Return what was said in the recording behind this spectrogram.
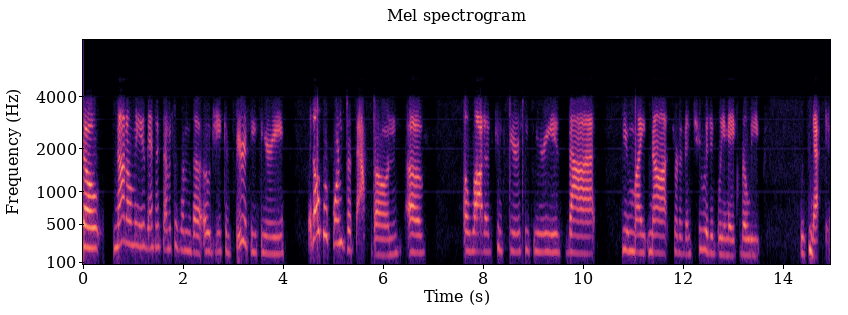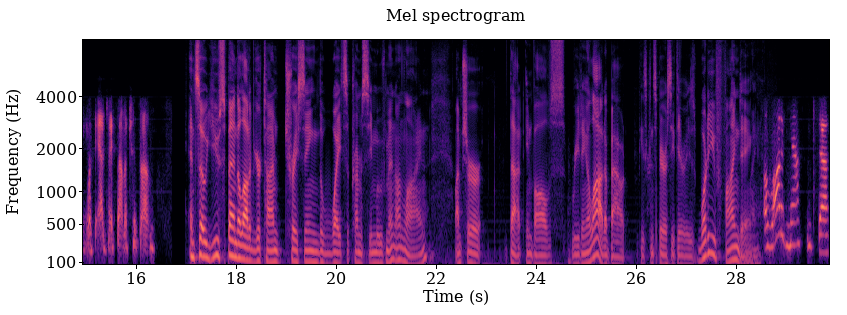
so not only is anti-Semitism the OG conspiracy theory, it also forms the backbone of a lot of conspiracy theories that you might not sort of intuitively make the leap to connecting with anti-Semitism. And so you spend a lot of your time tracing the white supremacy movement online. I'm sure that involves reading a lot about these conspiracy theories. What are you finding? A lot of nasty stuff.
